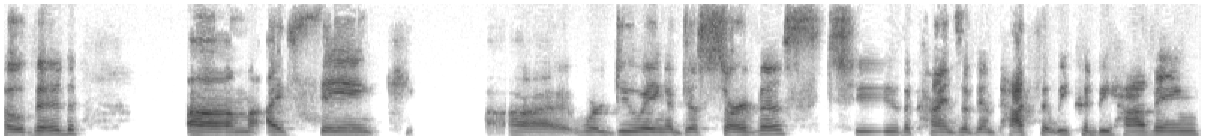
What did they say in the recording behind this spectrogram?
COVID, um, I think uh, we're doing a disservice to the kinds of impact that we could be having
